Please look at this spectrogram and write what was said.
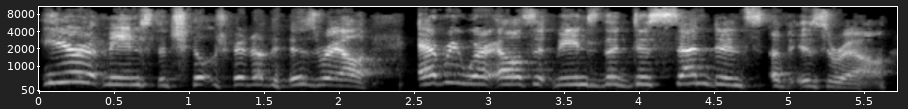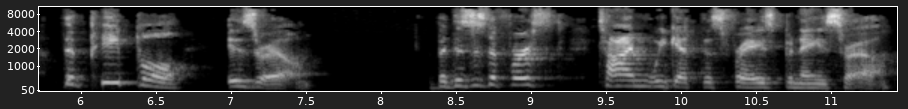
here it means the children of Israel. Everywhere else it means the descendants of Israel, the people Israel. But this is the first time we get this phrase, B'nai Israel.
